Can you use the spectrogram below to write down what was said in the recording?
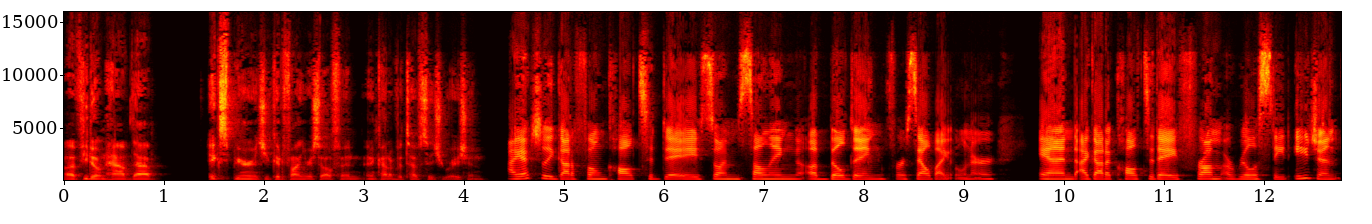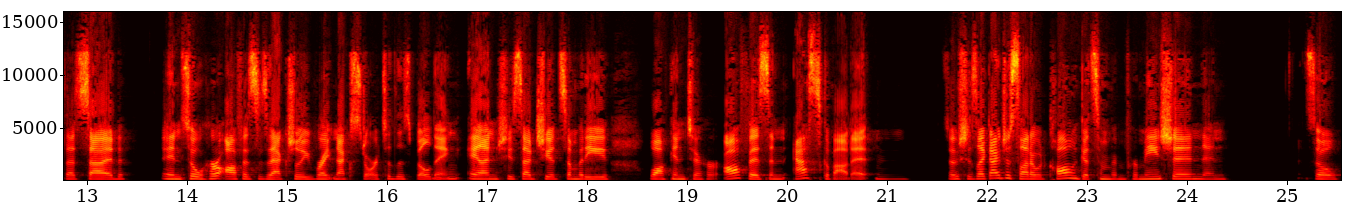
Uh, if you don't have that experience, you could find yourself in, in kind of a tough situation. I actually got a phone call today. So I'm selling a building for sale by owner. And I got a call today from a real estate agent that said, and so her office is actually right next door to this building. And she said she had somebody walk into her office and ask about it. So she's like, I just thought I would call and get some information. And so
